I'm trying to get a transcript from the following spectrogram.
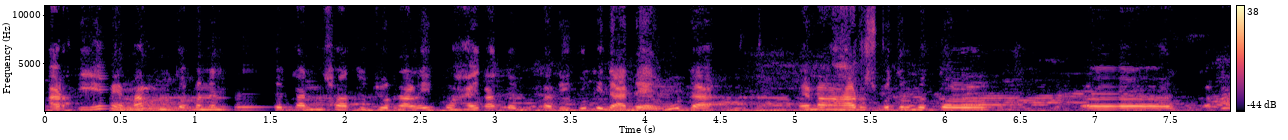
Artinya memang untuk menentukan suatu jurnal itu high atau bukan itu tidak ada yang mudah. Memang harus betul-betul eh, apa,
